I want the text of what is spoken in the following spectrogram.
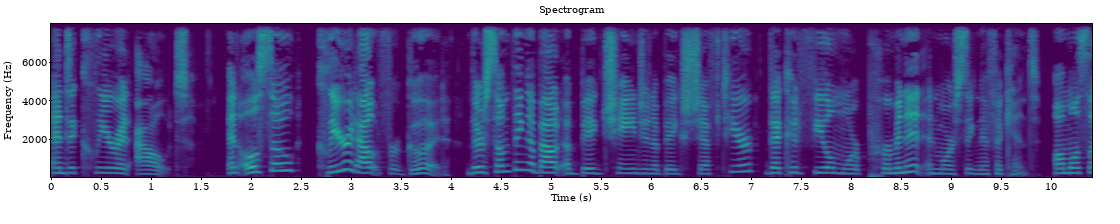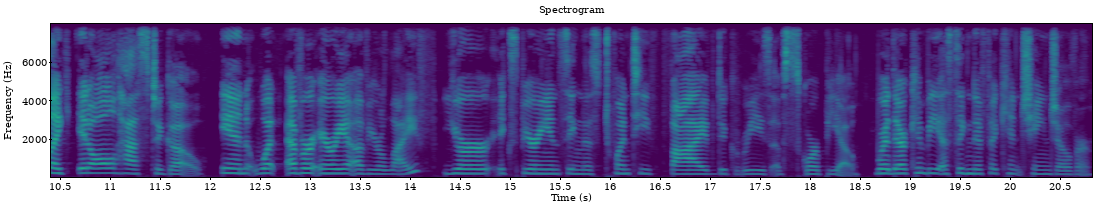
and to clear it out and also clear it out for good. There's something about a big change and a big shift here that could feel more permanent and more significant. Almost like it all has to go in whatever area of your life you're experiencing this 25 degrees of Scorpio, where there can be a significant changeover.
